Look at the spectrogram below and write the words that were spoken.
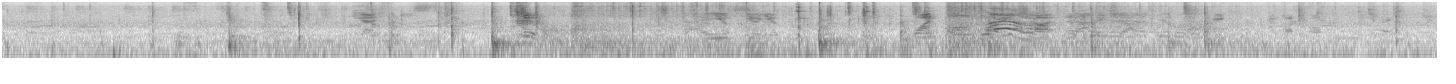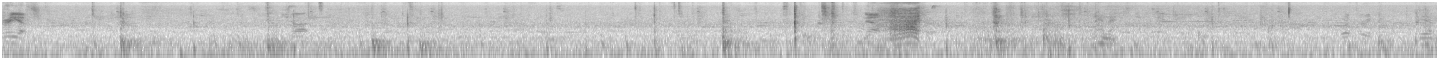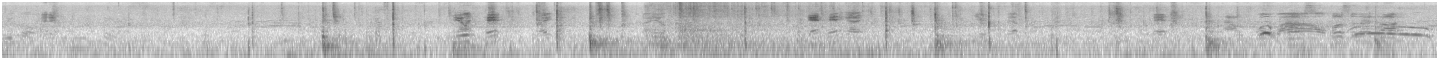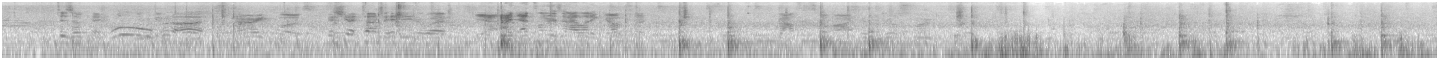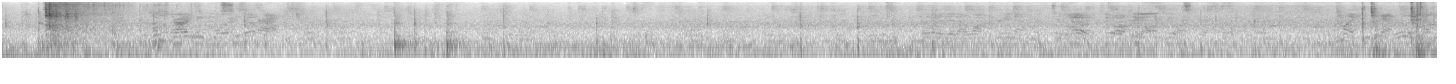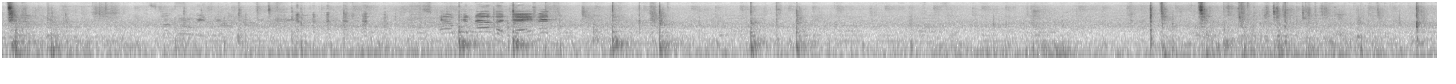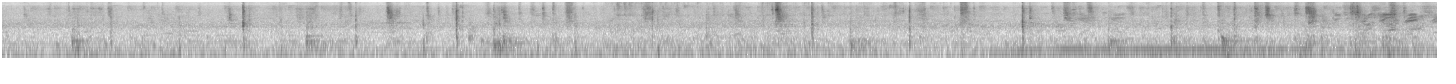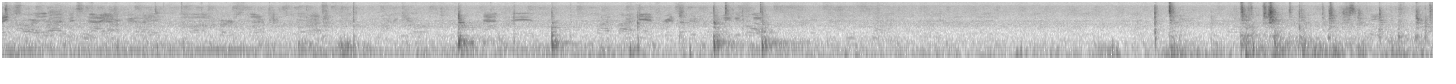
There we go. Hit Right. hit. You Yep. Hit. Out. Wow. Close, close to that. It is okay. Ooh, good eye. Very close. Guess you had time to hit it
